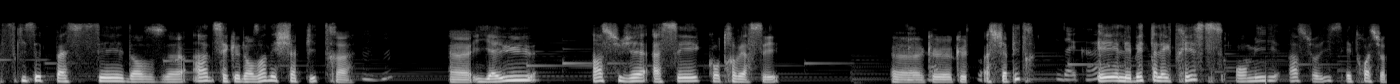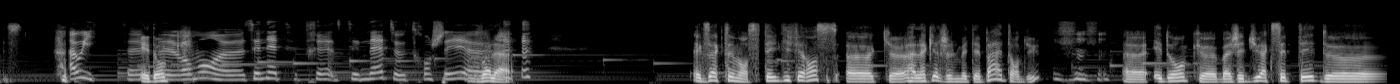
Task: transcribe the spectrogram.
Ce qui s'est passé dans un, c'est que dans un des chapitres, mm-hmm. il y a eu un sujet assez controversé que, que, à ce chapitre. Et les bêta lectrices ont mis 1 sur 10 et 3 sur 10. Ah oui, c'est vraiment euh, c'est net, c'est net, euh, tranché. Euh. Voilà. Exactement, c'était une différence que, à laquelle je ne m'étais pas attendu. et donc, bah, j'ai dû accepter de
